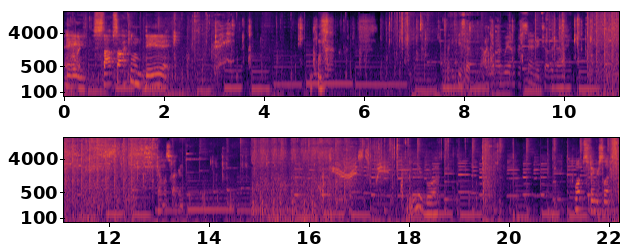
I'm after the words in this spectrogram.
Hey, stop sucking dick. I think he said. I'm glad we understand each other now. Almost fucking. You boy. Whoops, finger slips.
